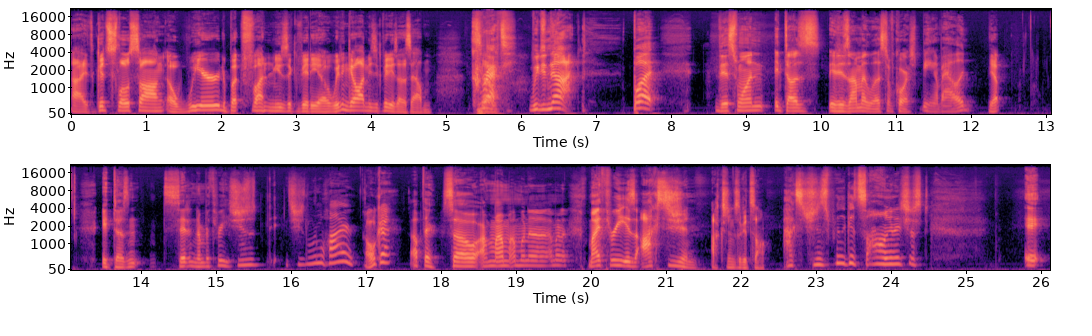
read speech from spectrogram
Uh, it's a good slow song, a weird but fun music video. We didn't get a lot of music videos on this album. Correct. We did not. But this one, it does. It is on my list, of course, being a ballad. Yep. It doesn't sit at number three. She's she's a little higher Okay. Up there. So I'm I'm, I'm gonna I'm gonna. My three is Oxygen. Oxygen's a good song. Oxygen is a really good song, and it's just it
